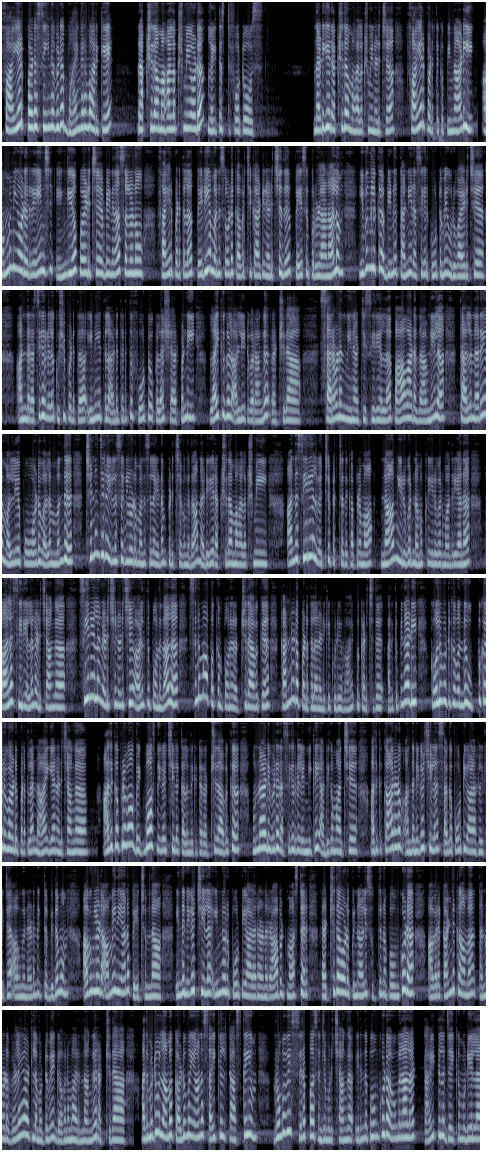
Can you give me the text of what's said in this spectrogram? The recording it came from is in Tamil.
ஃபயர் பட சீனை விட பயங்கரமா இருக்கே! ரக்ஷிதா மகாலட்சுமியோட லேட்டஸ்ட் ஃபோட்டோஸ். நடிகை ரக்ஷிதா மகாலட்சுமி நடிச்ச ஃபயர் படத்துக்கு பின்னாடி அம்மனியோட ரேஞ்ச் எங்கேயோ போயிடுச்சு அப்படின்னு தான் சொல்லணும். ஃபயர் படத்துல பெரிய மனசோட கவர்ச்சி காட்டி நடிச்சது பேசு பொருளானாலும், இவங்களுக்கு அப்படின்னு தனி ரசிகர் கூட்டமே உருவாயிடுச்சு. அந்த ரசிகர்களை குஷிப்படுத்த இணையத்துல அடுத்தடுத்து போட்டோக்களை ஷேர் பண்ணி லைக்குகளை அள்ளிட்டு வராங்க ரக்ஷிதா. சரவணன் மீனாட்சி சீரியல்ல பாவாட தாவணியில தலை நிறைய மல்லிகைப்பூவோட வலம் வந்து சின்னஞ்சிறு இலசுகளோட மனசுல இடம் பிடிச்சவங்க தான் நடிகை ரக்ஷிதா மகாலட்சுமி. அந்த சீரியல் வெற்றி பெற்றதுக்கு அப்புறமா நாம் இருவர் நமக்கு இருவர் மாதிரியான பல சீரியல்ல நடிச்சாங்க. சீரியல்ல நடிச்சு நடிச்சு அழுத்து போனதால சினிமா பக்கம் போன ரக்ஷிதாவுக்கு கன்னட படத்துல நடிக்கக்கூடிய வாய்ப்பு கிடைச்சது. அதுக்கு பின்னாடி கோலிவுட்டுக்கு வந்து உப்பு கருவாடு படத்துல நாயகியா நடிச்சாங்க. அதுக்கப்புறமா பிக் பாஸ் நிகழ்ச்சியில் கலந்துக்கிட்ட ரக்ஷிதாவுக்கு முன்னாடி விட ரசிகர்கள் எண்ணிக்கை அதிகமாச்சு. அதுக்கு காரணம் அந்த நிகழ்ச்சியில் சக போட்டியாளர்கள் கிட்ட அவங்க நடந்துக்கிட்ட விதமும், அவங்களோட அமைதியான பேச்சும் தான். இந்த நிகழ்ச்சியில் இன்னொரு போட்டியாளரான ராபர்ட் மாஸ்டர் ரக்ஷிதாவோட பின்னாடி சுத்தினப்பவும் கூட அவரை கண்டுக்காம தன்னோட விளையாட்டில் மட்டுமே கவனமாக இருந்தாங்க ரக்ஷிதா. அது மட்டும் இல்லாமல் கடுமையான சைக்கிள் டாஸ்க்கையும் ரொம்பவே சிறப்பாக செஞ்சு முடிச்சாங்க. இருந்தப்பவும் கூட அவங்களால டைட்டில் ஜெயிக்க முடியல.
